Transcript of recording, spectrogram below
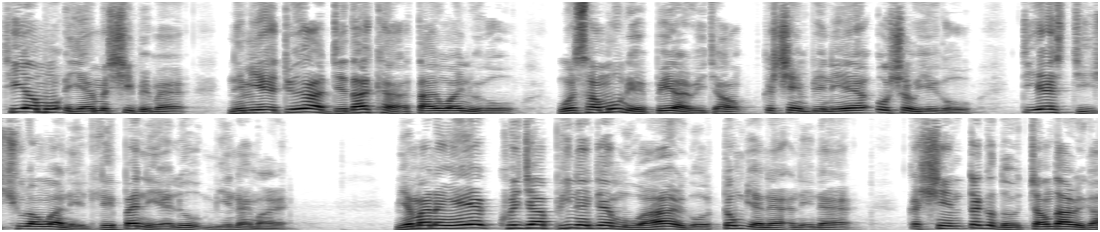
ထိရောက်မှုအရင်မရှိပေမဲ့နေမြေအတွင်းကဒေသခံအတိုင်းဝိုင်းတွေကို ဝန်ဆောင်မှုတွေပေးရတွေကြောင့်ကရှင်ပြည်နယ်ရဲ့အုပ်ချုပ်ရေးကို TSG ရှုထောင့်ကနေလေပတ်နေရလို့မြင်နိုင်ပါတယ်မြန်မာနိုင်ငံရဲ့ခွေးကြားဖိနှိပ်တဲ့မူဝါဒတွေကိုတုံ့ပြန်တဲ့အနေနဲ့ကရှင်တက္ကသိုလ်ကျောင်းသားတွေက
